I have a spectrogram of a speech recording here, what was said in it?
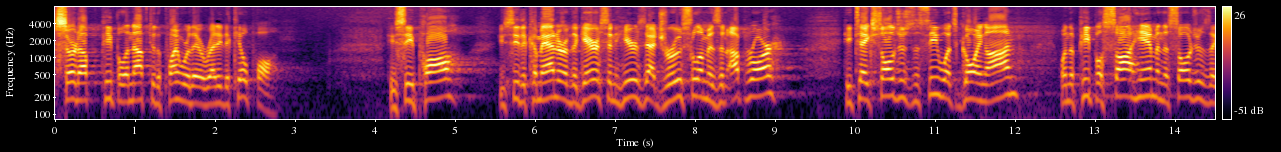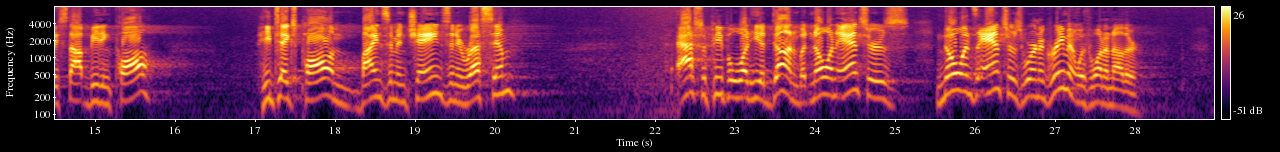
Stirred up people enough to the point where they were ready to kill Paul. You see, Paul, you see, the commander of the garrison hears that Jerusalem is in uproar. He takes soldiers to see what's going on. When the people saw him and the soldiers, they stopped beating Paul. He takes Paul and binds him in chains and arrests him asked the people what he had done, but no one answers, no one's answers were in agreement with one another.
